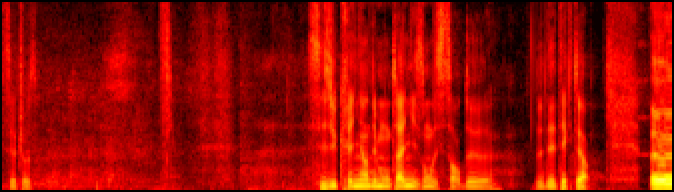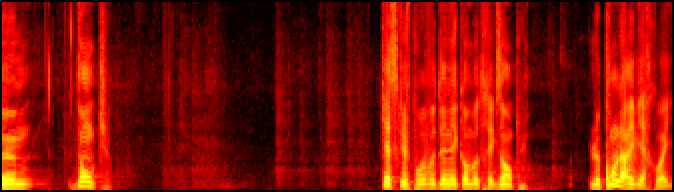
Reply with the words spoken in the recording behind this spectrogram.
c'est autre chose. Ces Ukrainiens des montagnes, ils ont des sortes de, détecteurs. Euh, donc, qu'est-ce que je pourrais vous donner comme autre exemple? Le pont de la rivière Kouai.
